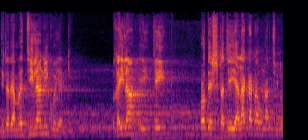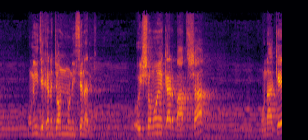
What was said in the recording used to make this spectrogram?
যেটারে আমরা জিলানি কই আর কি। গাইলান এই যেই প্রদেশটা, যেই এলাকাটা ওনার ছিল, উনি যেখানে জন্ম নিছেন আর কি। ওই সময়কার বাদশাহ ওনাকে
